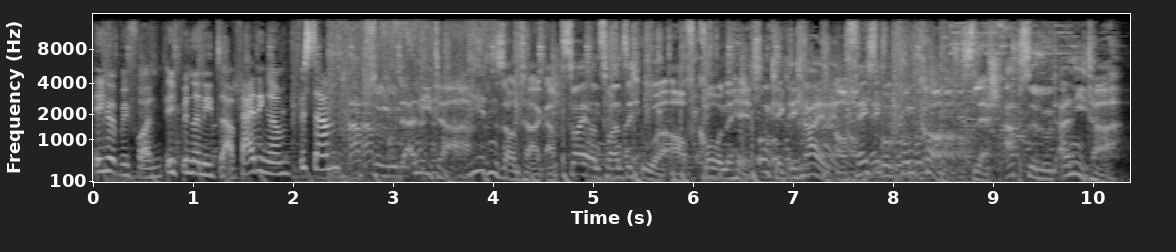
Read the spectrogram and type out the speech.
Ich würde mich freuen. Ich bin Anita Ableidinger. Bis dann. Absolut Anita. Jeden Sonntag ab 22 Uhr auf Krone Hit. Und klick dich rein auf facebook.com slash absolutanita.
